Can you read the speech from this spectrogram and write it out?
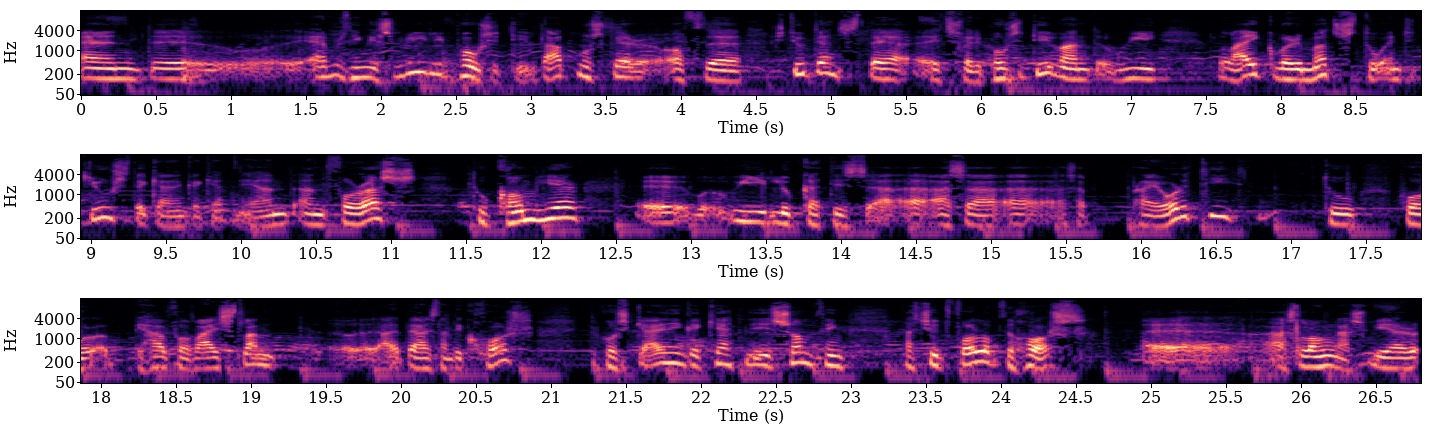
and uh, everything is really positive. The atmosphere of the students there it's very positive, and we like very much to introduce the Ganga Academy. And and for us to come here, uh, we look at this uh, as a uh, as a priority. To, for behalf of Iceland, uh, the Icelandic horse, because guiding a captain is something that should follow the horse uh, as long as we are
